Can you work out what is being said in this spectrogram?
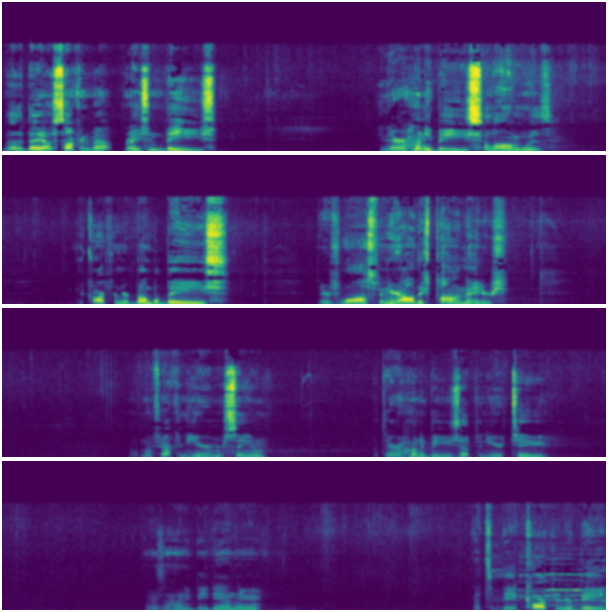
The other day I was talking about raising bees, and there are honeybees along with the carpenter bumblebees. There's wasps in here, all these pollinators. I don't know if y'all can hear them or see them, but there are honeybees up in here too. There's a honeybee down there. That's a big carpenter bee.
